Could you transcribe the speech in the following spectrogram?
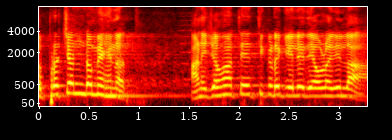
तर प्रचंड मेहनत. आणि जेव्हा ते तिकडे गेले देवळालीला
